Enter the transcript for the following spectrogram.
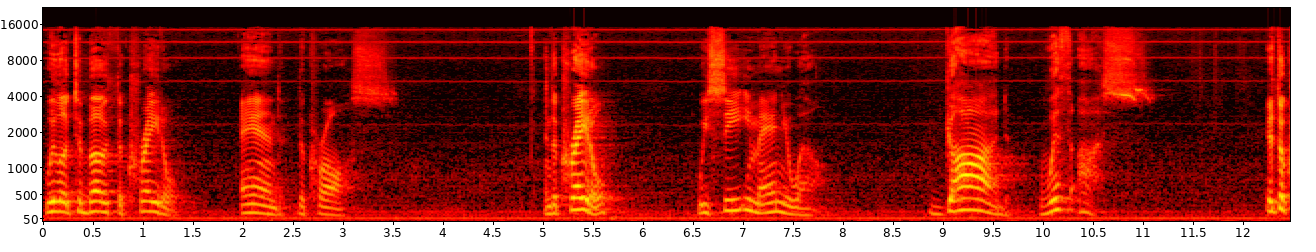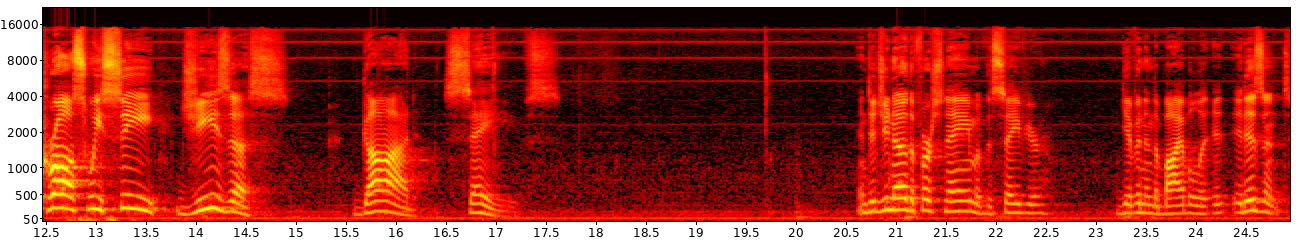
we look to both the cradle and the cross. In the cradle, we see Emmanuel, God with us. At the cross, we see Jesus, God saved. And did you know the first name of the Savior given in the Bible? It, it isn't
